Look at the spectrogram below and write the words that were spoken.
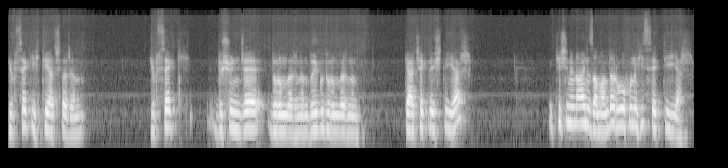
yüksek ihtiyaçların, yüksek düşünce durumlarının, duygu durumlarının gerçekleştiği yer, kişinin aynı zamanda ruhunu hissettiği yer.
